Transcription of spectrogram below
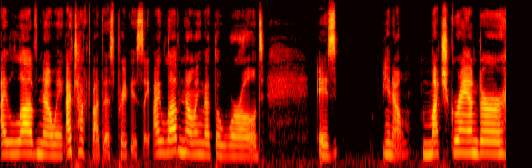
I love knowing. I've talked about this previously. I love knowing that the world is you know, much grander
